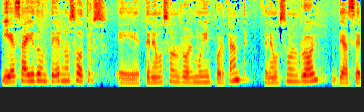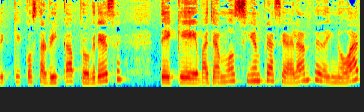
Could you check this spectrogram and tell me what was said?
Y es ahí donde nosotros eh, tenemos un rol muy importante. Tenemos un rol de hacer que Costa Rica progrese, de que vayamos siempre hacia adelante, de innovar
